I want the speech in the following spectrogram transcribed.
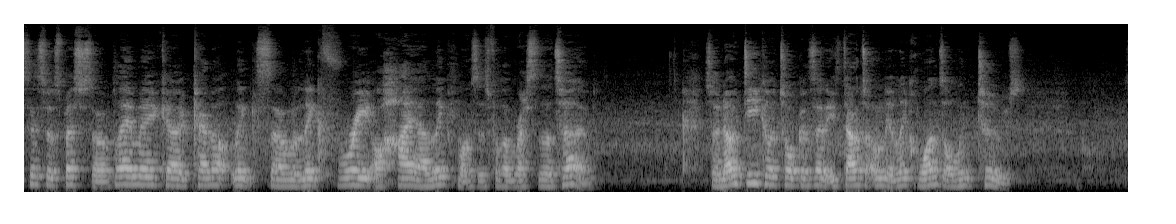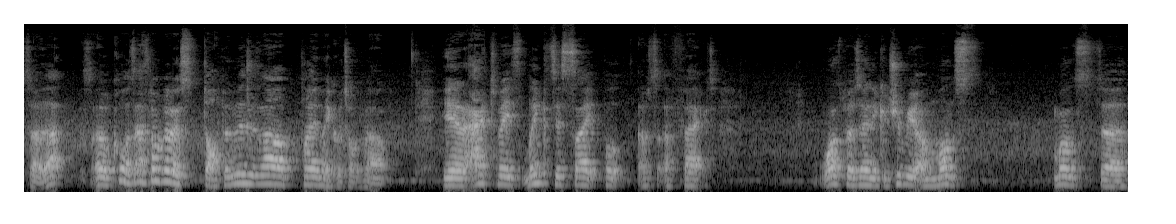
since was special summon, Playmaker cannot link summon Link 3 or higher Link monsters for the rest of the turn. So no decode tokens, then he's down to only Link 1s or Link 2s. So that, so of course, that's not going to stop him. This is our playmaker we're talking about. He then activates Link Disciple effect. Once per turn, he contribute a monster, monster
